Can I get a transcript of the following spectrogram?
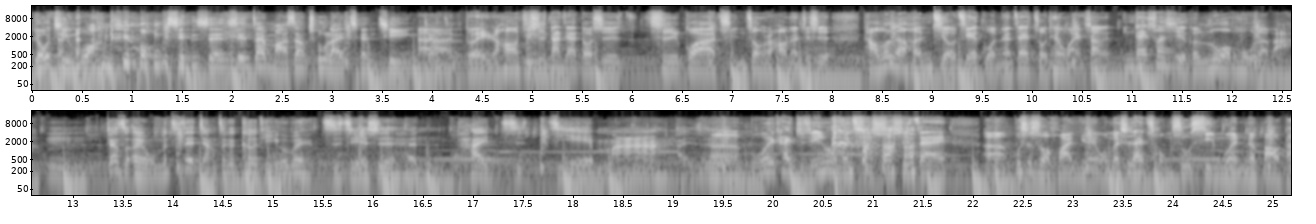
有请王力宏先生现在马上出来澄清 这样子。对，然后就是大家都是吃瓜群众，然后呢就是讨论了很久，结果呢在昨天晚上应该算是有个落幕了吧？嗯，这样子，哎，我们直接讲这个课题会不会直接是很太直接吗？还是呃不会太直接，因为我们其实是在 呃不是说还原，我们是在重述新闻。的报道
